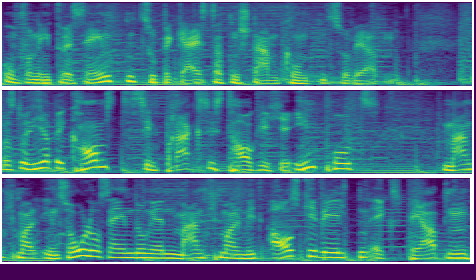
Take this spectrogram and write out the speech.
um von Interessenten zu begeisterten Stammkunden zu werden. Was du hier bekommst, sind praxistaugliche Inputs, manchmal in Solosendungen, manchmal mit ausgewählten Experten,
